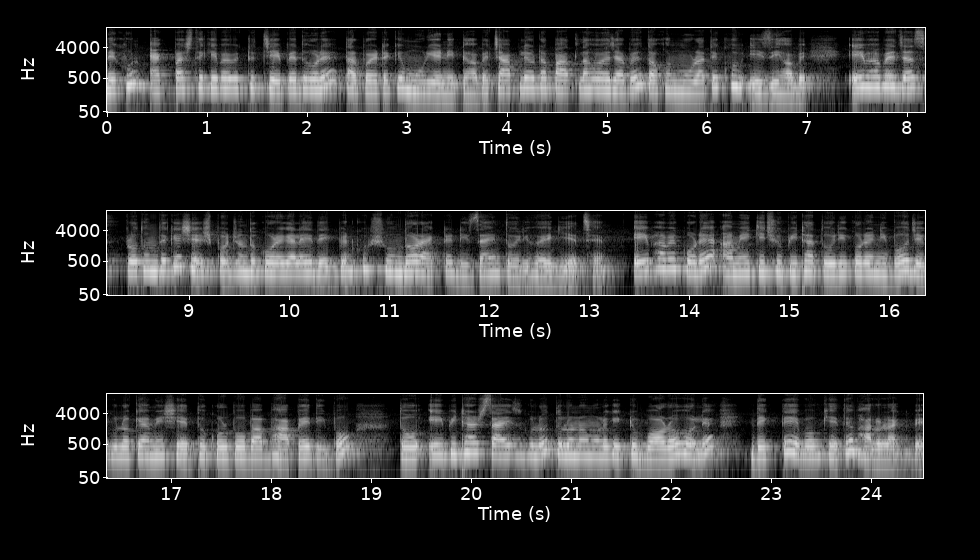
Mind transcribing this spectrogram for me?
দেখুন, এক পাশ থেকে এভাবে একটু চেপে ধরে তারপর এটাকে মুড়িয়ে নিতে হবে। চাপলে ওটা পাতলা হয়ে যাবে, তখন মুড়াতে খুব ইজি হবে। এইভাবে জাস্ট প্রথম থেকে শেষ পর্যন্ত করে গেলেই দেখবেন খুব সুন্দর একটা ডিজাইন তৈরি হয়ে গিয়েছে। এইভাবে করে আমি কিছু পিঠা তৈরি করে নিব, যেগুলোকে আমি সেদ্ধ করব বা ভাপে দিব। তো এই পিঠার সাইজগুলো তুলনামূলক একটু বড় হলে দেখতে এবং খেতে ভালো লাগবে।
